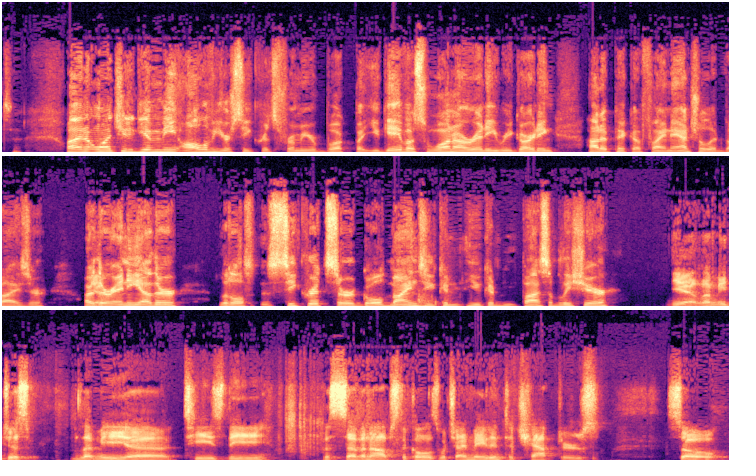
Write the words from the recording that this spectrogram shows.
so, well, I don't want you to give me all of your secrets from your book, but you gave us one already regarding how to pick a financial advisor. Are there any other little secrets or gold mines you could you could possibly share? Yeah, let me just let me uh, tease the the seven obstacles which I made into chapters. So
